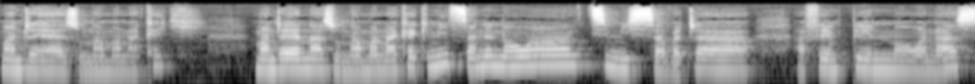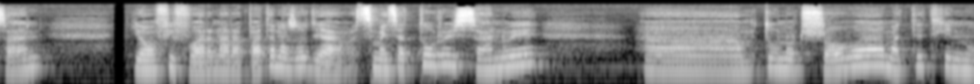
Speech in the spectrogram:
mandray azy ho namana akaiky. Mandray an'azy ho namana akaiky mihitsy izany ianao, tsy misy zavatra afempeninao an'azy izany. Eo amin'ny fivoarana ara-batana izao dia tsy maintsy atoro izy izany hoe amin'ny taona ohatr'izao matetika no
